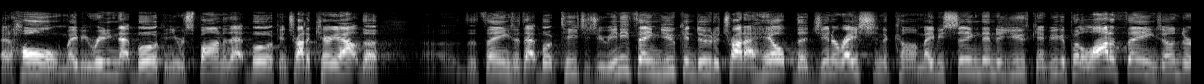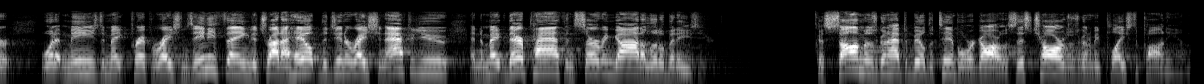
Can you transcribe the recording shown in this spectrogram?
At home, maybe reading that book and you respond to that book and try to carry out the, uh, the things that that book teaches you. Anything you can do to try to help the generation to come. Maybe sending them to youth camp. You could put a lot of things under what it means to make preparations. Anything to try to help the generation after you and to make their path in serving God a little bit easier. Because Solomon was going to have to build the temple regardless. This charge was going to be placed upon him.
